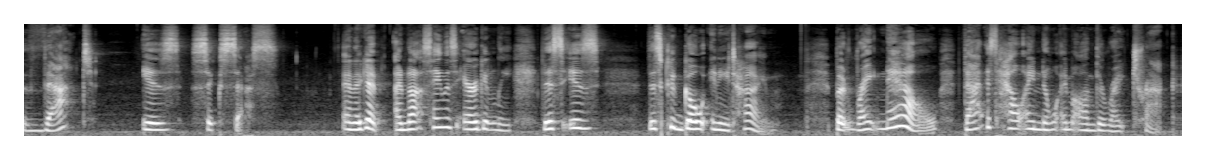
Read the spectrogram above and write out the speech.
That is success. And again, I'm not saying this arrogantly. This is this could go anytime. But right now, that is how I know I'm on the right track.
